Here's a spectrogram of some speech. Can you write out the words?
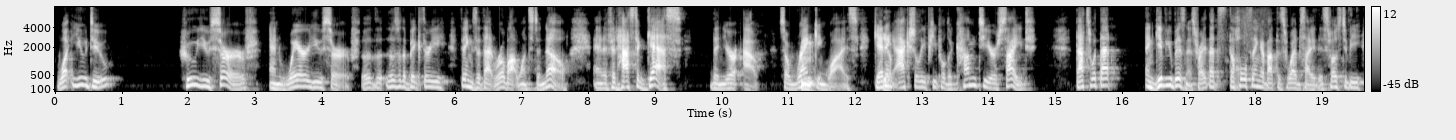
what you do, who you serve, and where you serve. Those those are the big three things that that robot wants to know. And if it has to guess, then you're out. So, hmm. ranking wise, getting Yep. actually people to come to your site, that's what that and give you business, right? That's the whole thing about this website. It's supposed to be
